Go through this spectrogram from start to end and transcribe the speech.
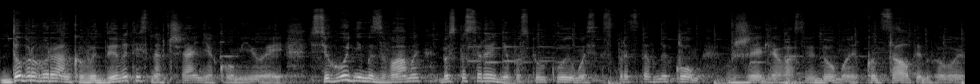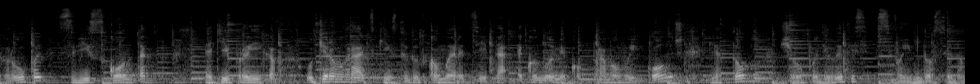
Доброго ранку, ви дивитесь навчання.com.ua. Сьогодні ми з вами безпосередньо поспілкуємось з представником вже для вас відомої консалтингової групи «Свісконтакт», який приїхав у Кіровоградський інститут комерції та економіко-правовий коледж для того, щоб поділитись своїм досвідом.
